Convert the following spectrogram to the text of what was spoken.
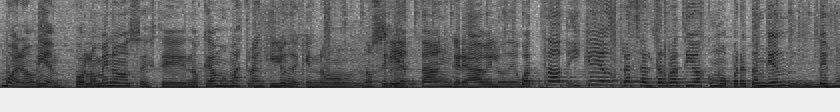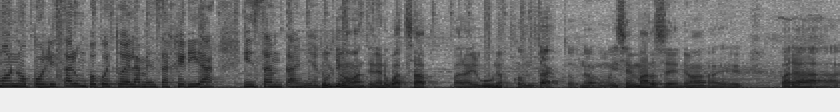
Bueno, bien, por lo menos este, nos quedamos más tranquilos de que no, no sería Sí. tan grave lo de WhatsApp y que hay otras alternativas como para también desmonopolizar un poco esto de la mensajería instantánea. De último, mantener WhatsApp para algunos contactos, ¿no? Como dice Marce, ¿no? Eh, para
